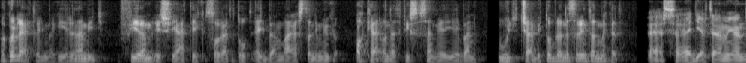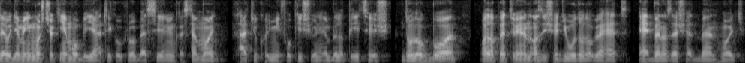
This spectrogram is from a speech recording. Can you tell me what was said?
akkor lehet, hogy megéri, nem így film és játék szolgáltatót egyben választani, mondjuk akár a Netflix személyében. Úgy csábítóbb lenne szerinted neked? Persze, egyértelműen, de ugye még most csak ilyen mobil játékokról beszélünk, aztán majd látjuk, hogy mi fog kisülni ebből a PC-s dologból. Alapvetően az is egy jó dolog lehet ebben az esetben, hogy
